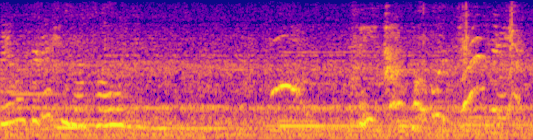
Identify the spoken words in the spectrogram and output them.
family traditions, I'm told. The apple would!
